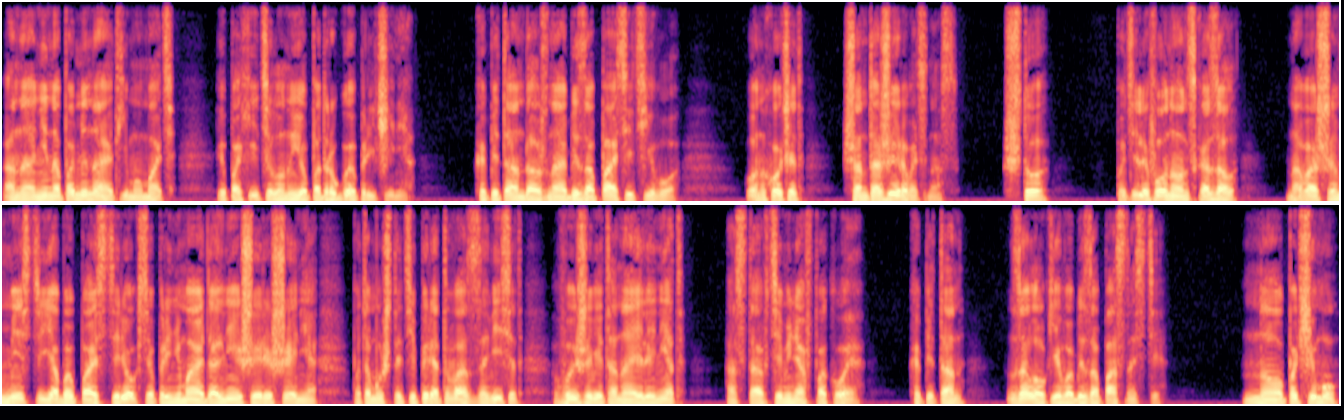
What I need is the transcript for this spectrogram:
Она не напоминает ему мать, и похитил он ее по другой причине. Капитан должна обезопасить его. Он хочет шантажировать нас. Что? По телефону он сказал — на вашем месте я бы поостерегся, принимая дальнейшие решения, потому что теперь от вас зависит, выживет она или нет. Оставьте меня в покое. Капитан — залог его безопасности. Но почему?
